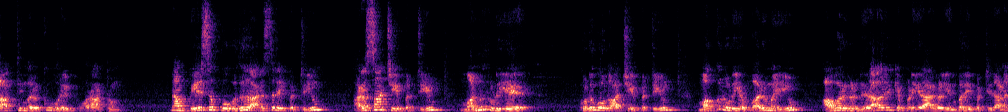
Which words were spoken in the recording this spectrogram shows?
லாத்திமருக்கு ஒரே போராட்டம். நாம் பேசப்போவது அரசரை பற்றியும் அரசாட்சியை பற்றியும் மன்னருடைய கொடுங்கோல் ஆட்சியை பற்றியும் மக்களுடைய வறுமையும் அவர்கள் நிராகரிக்கப்படுகிறார்கள் என்பதை பற்றி தானே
